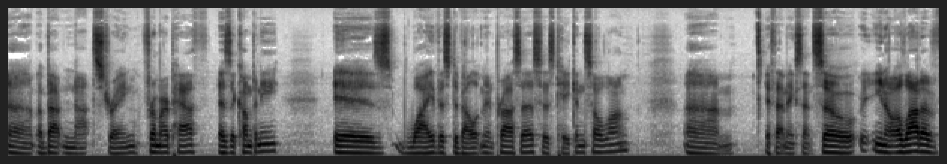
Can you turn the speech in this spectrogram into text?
um, about not straying from our path as a company, is why this development process has taken so long. Um, if that makes sense. So, you know, a lot of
